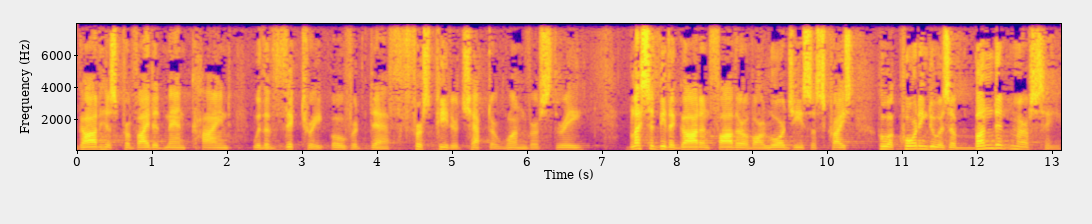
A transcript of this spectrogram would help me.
God has provided mankind with a victory over death. 1 Peter chapter 1 verse 3. Blessed be the God and Father of our Lord Jesus Christ, who according to his abundant mercy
